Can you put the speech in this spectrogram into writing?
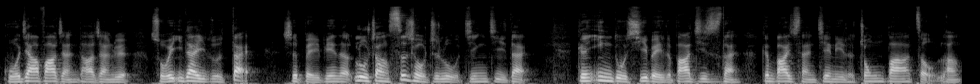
国家发展大战略，所谓一带一路的带是北边的陆上丝绸之路经济带。跟印度西北的巴基斯坦，跟巴基斯坦建立了中巴走廊。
